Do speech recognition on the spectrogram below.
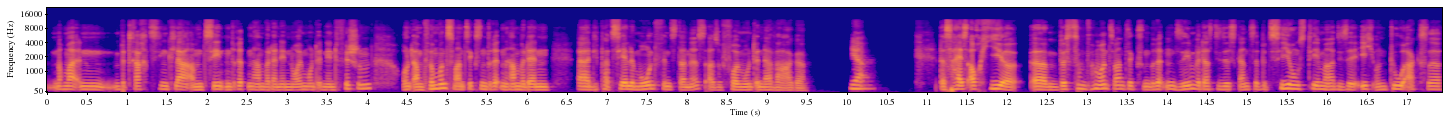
nochmal in Betracht ziehen, klar, am 10.3. haben wir dann den Neumond in den Fischen und am 25.3. haben wir dann äh, die partielle Mondfinsternis, also Vollmond in der Waage. Ja. Das heißt, auch hier ähm, bis zum 25.03. sehen wir, dass dieses ganze Beziehungsthema, diese Ich- und Du-Achse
